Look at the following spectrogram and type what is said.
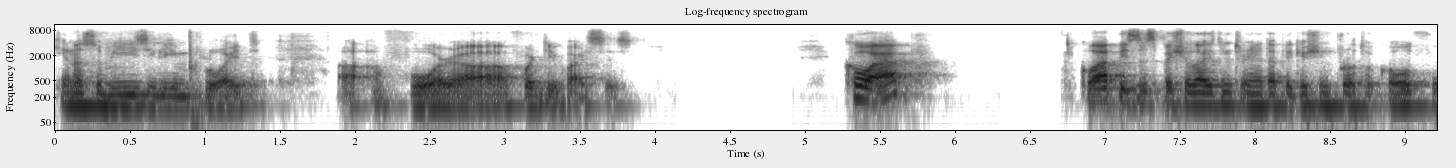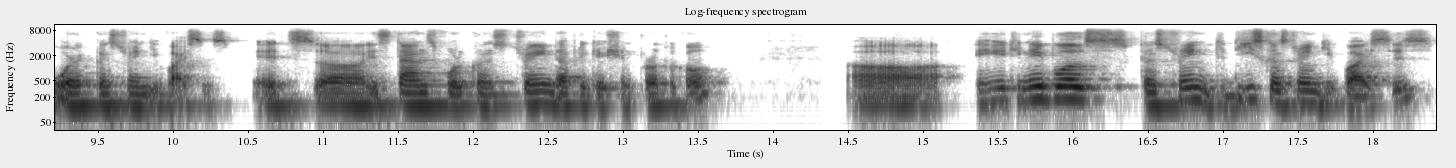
can also be easily employed uh, for uh, for devices. CoAP. CoAP is a specialized Internet Application Protocol for constrained devices. It's uh, it stands for Constrained Application Protocol. Uh, it enables constrained these constrained devices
